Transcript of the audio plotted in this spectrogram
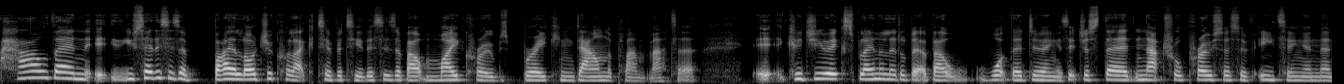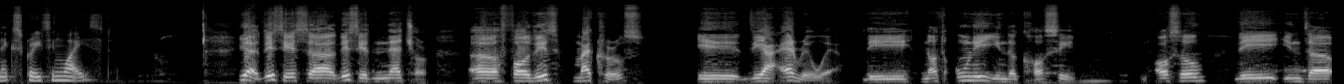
How then, you say this is a biological activity, this is about microbes breaking down the plant matter. Could you explain a little bit about what they're doing? Is it just their natural process of eating and then excreting waste? Yeah, this is uh, this is natural. Uh, for these microbes, they are everywhere. They not only in the seam, also they in the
